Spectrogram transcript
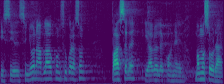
y si el Señor ha hablado con su corazón, pásele y háblele con Él. Vamos a orar.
